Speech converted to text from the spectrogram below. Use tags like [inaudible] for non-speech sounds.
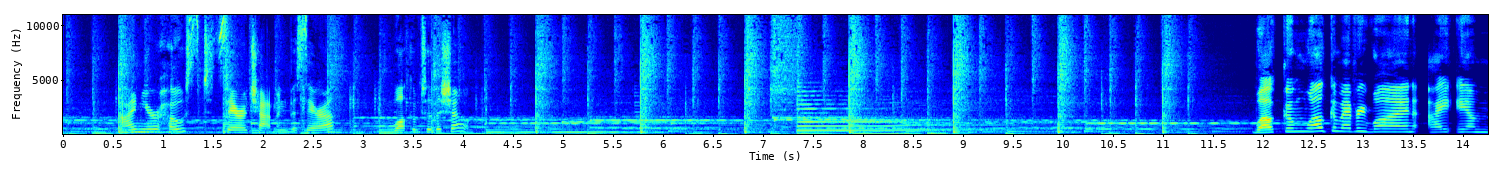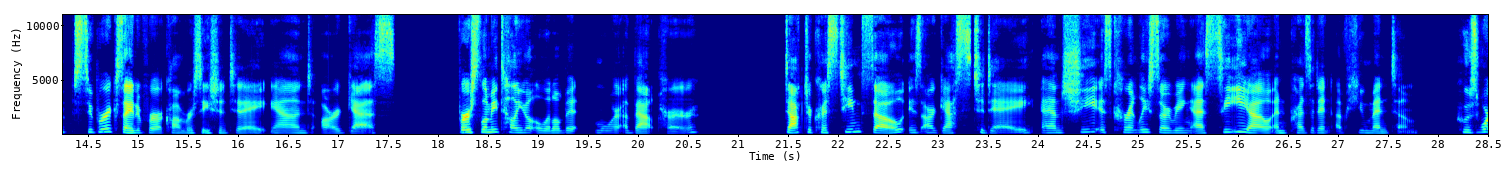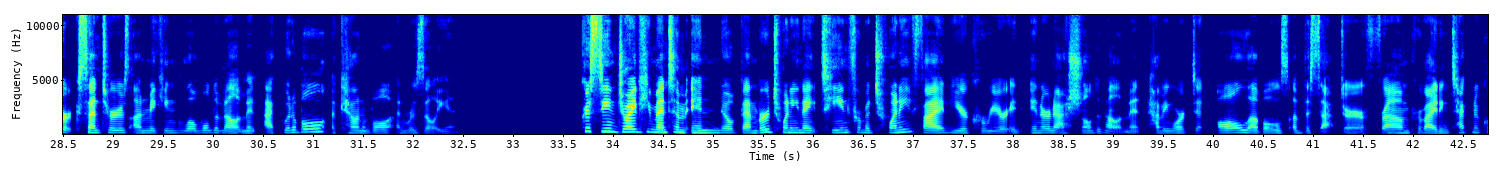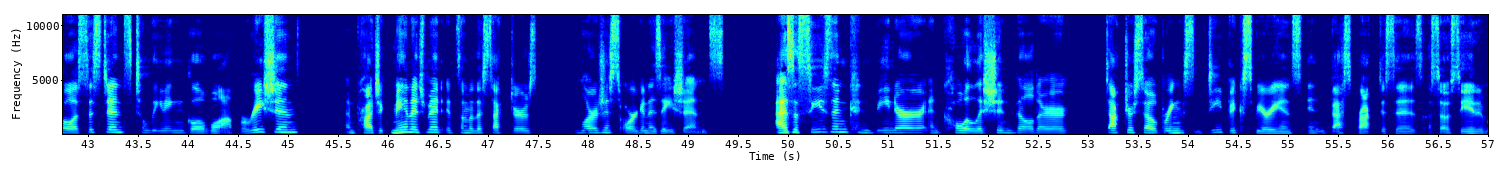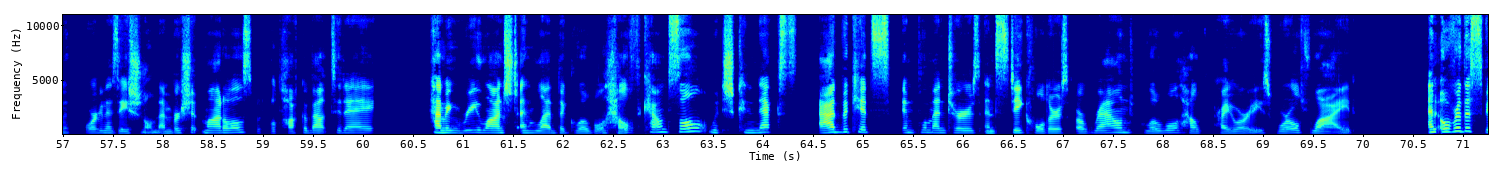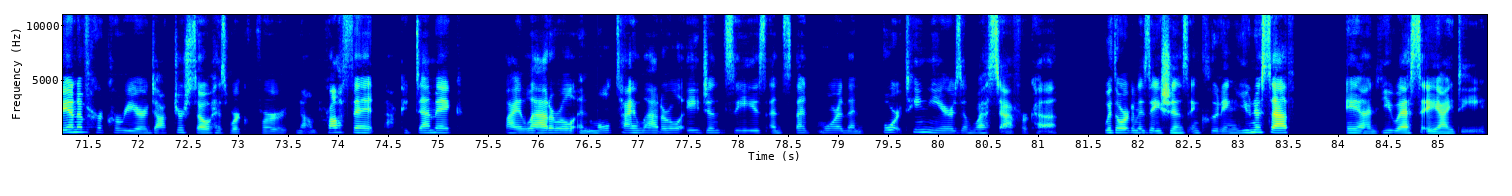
I'm your host, Sarah Chapman Becerra. Welcome to the show. Welcome, welcome, everyone. I am super excited for our conversation today and our guest. First, let me tell you a little bit more about her. Dr. Christine Sow is our guest today, and she is currently serving as CEO and president of Humentum, whose work centers on making global development equitable, accountable, and resilient. Christine joined Humentum in November 2019 from a 25 year career in international development, having worked at all levels of the sector, from providing technical assistance to leading global operations and project management in some of the sector's largest organizations. As a seasoned convener and coalition builder, Dr. Sow brings deep experience in best practices associated with organizational membership models, which we'll talk about today, having relaunched and led the Global Health Council, which connects advocates, implementers, and stakeholders around global health priorities worldwide. And over the span of her career, Dr. Sow has worked for nonprofit, academic, bilateral and multilateral agencies and spent more than 14 years in West Africa with organizations including UNICEF and USAID.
